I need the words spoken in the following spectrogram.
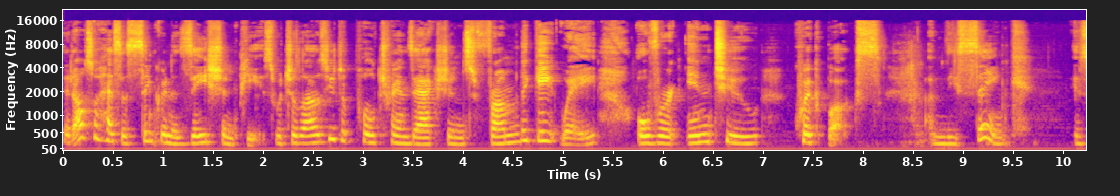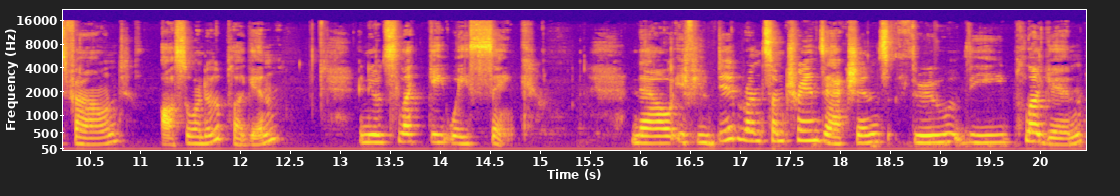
It also has a synchronization piece, which allows you to pull transactions from the gateway over into QuickBooks. Um, the sync is found also under the plugin and you would select Gateway Sync. Now, if you did run some transactions through the plugin,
